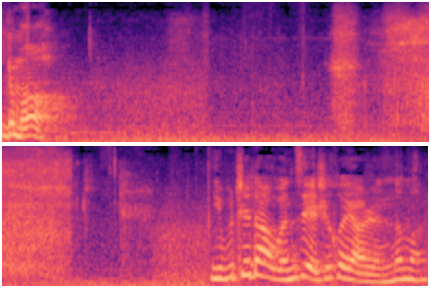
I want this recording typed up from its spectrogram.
你干嘛？你不知道蚊子也是会咬人的吗？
